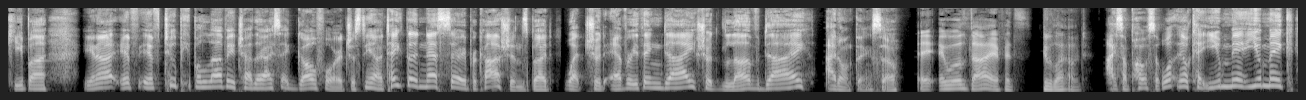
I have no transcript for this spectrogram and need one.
Keep on. You know, if if two people love each other, I say go for it. Just you know, take the necessary precautions. But what should everything die? Should love die? I don't think so. It, it will die if it's too loud. I suppose. So. Well, okay, you make you make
